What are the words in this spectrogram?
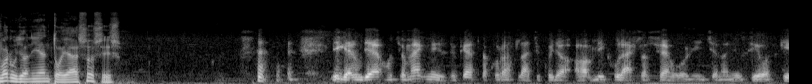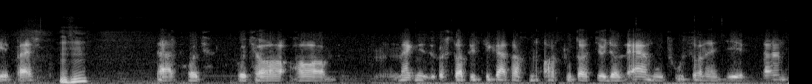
Van ugyanilyen tojásos is? Igen, ugye, hogyha megnézzük ezt, akkor azt látjuk, hogy a, a Mikulás az sehol nincsen a Nyuszihoz képest. Uh-huh. Tehát, hogy, hogyha ha megnézzük a statisztikát, azt, azt mutatja, hogy az elmúlt 21 évben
